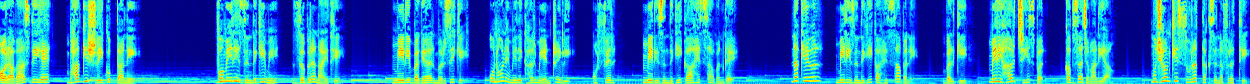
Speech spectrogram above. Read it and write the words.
और आवाज़ दी है भाग्यश्री गुप्ता ने। वो मेरी ज़िंदगी में जबरन आए थे। मेरी बगैर मर्ज़ी के उन्होंने मेरे घर में एंट्री ली और फिर मेरी ज़िंदगी का हिस्सा बन गए। न केवल मेरी ज़िंदगी का हिस्सा बने, बल्कि मेरी हर चीज़ पर कब्जा जमा लिया। मुझे उनकी सूरत तक से नफरत थी,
